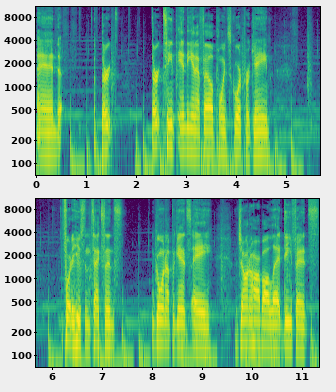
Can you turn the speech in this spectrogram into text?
And thir- 13th in the NFL points scored per game for the Houston Texans, going up against a John Harbaugh led defense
